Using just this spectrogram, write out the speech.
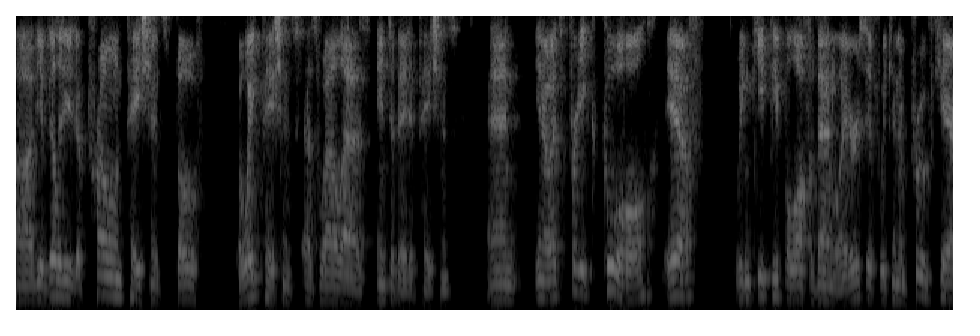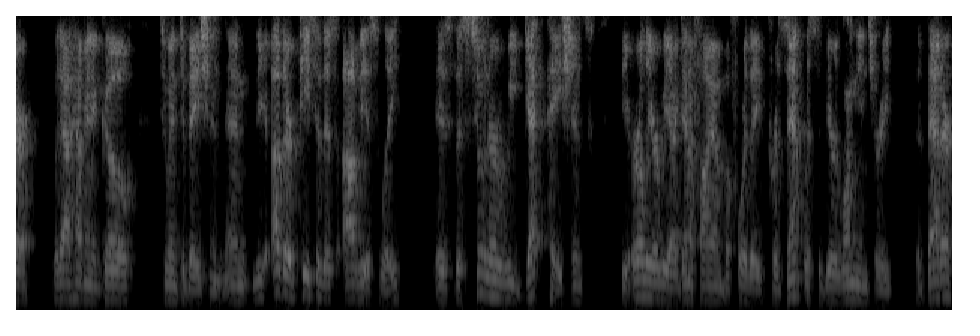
uh, the ability to prone patients, both awake patients as well as intubated patients. And, you know, it's pretty cool if we can keep people off of ventilators, if we can improve care without having to go to intubation. And the other piece of this, obviously, is the sooner we get patients, the earlier we identify them before they present with severe lung injury, the better.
